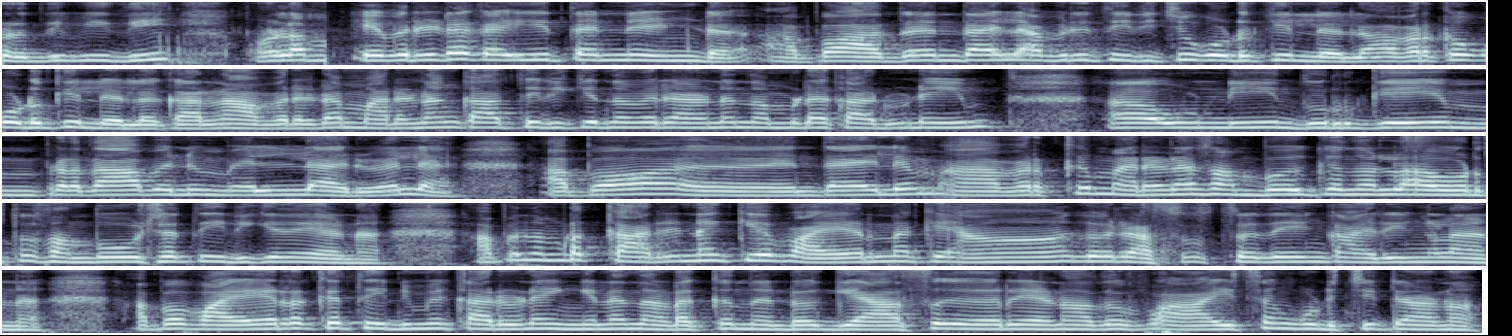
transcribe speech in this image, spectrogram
പ്രതിവിധി ഉള്ള ഇവരുടെ കയ്യിൽ തന്നെ ഉണ്ട്. അപ്പോൾ അതെന്തായാലും അവർ തിരിച്ചു കൊടുക്കില്ലല്ലോ. അവർക്ക് കൊടുക്കില്ലല്ലോ. കാരണം അവരുടെ മരണം കാത്തിരിക്കുന്നവരാണ് നമ്മുടെ കരുണയും ഉണ്ണിയും ദുർഗയും പ്രതാപനും എല്ലാവരും അല്ലേ? അപ്പോൾ എന്തായാലും അവർക്ക് മരണം സംഭവിക്കുന്നുള്ള ഓർത്ത് സന്തോഷത്തിൽ ഇരിക്കുകയാണ് അപ്പോൾ നമ്മുടെ കരുണയ്ക്ക് വയറിനൊക്കെ ആകെ ഒരു അസ്വസ്ഥതയും കാര്യങ്ങളാണ്. അപ്പോൾ വയറൊക്കെ തിരുമ്മി കരുണ ഇങ്ങനെ നടക്കുന്നുണ്ടോ? ഗ്യാസ് കയറിയാണോ? അതോ പായസം കുടിച്ചിട്ടാണോ?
